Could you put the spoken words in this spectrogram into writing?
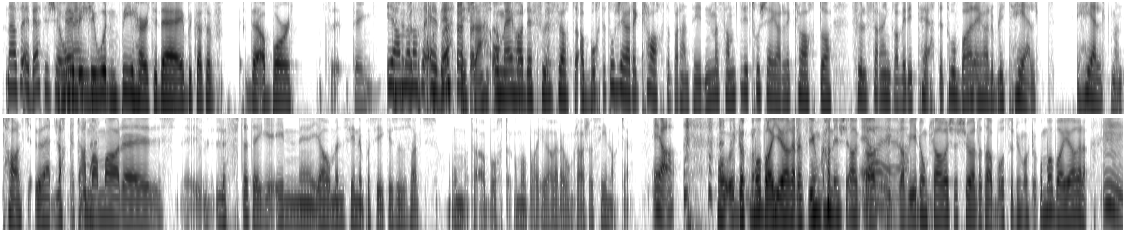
Nei, altså, jeg vet ikke om Maybe jeg she wouldn't be here today because of the abort ting. Ja, men altså, jeg vet ikke om jeg altså. hadde fullført abort. Jeg tror ikke jeg hadde klart det på den tiden, men samtidig tror ikke jeg hadde klart å fullføre en graviditet. Jeg tror bare jeg hadde blitt helt, helt mentalt ødelagt av det. mamma hadde løftet deg inn i armene sine på sykehuset og sagt hun må ta abort. Hun må bare gjøre det. Hun klarer ikke å si noe. Ja. og dere må bare gjøre det, fordi hun kan ikke ha grav Ja, ja, ja. gravid. Hun klarer ikke sjøl å ta abort, så du må, dere må bare gjøre det. Mm.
